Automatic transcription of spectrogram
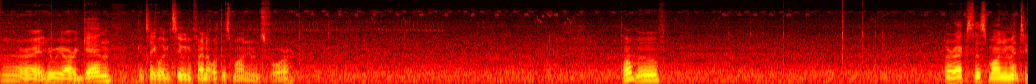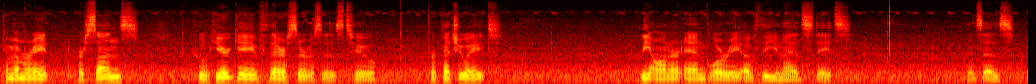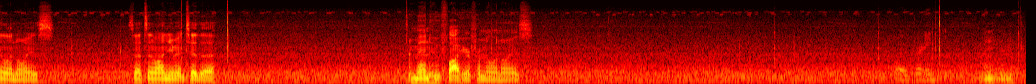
Alright, here we are again. Gonna take a look and see if we can find out what this monument's for. Don't move. Erects this monument to commemorate her sons who here gave their services to perpetuate the honor and glory of the United States and it says Illinois. So that's a monument to the men who fought here from Illinois. Oh, pretty. Mm-hmm.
